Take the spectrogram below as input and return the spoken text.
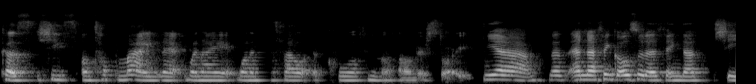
because she's on top of mind that when i want to tell a cool female founder story Yeah, that, and I think also the thing that she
